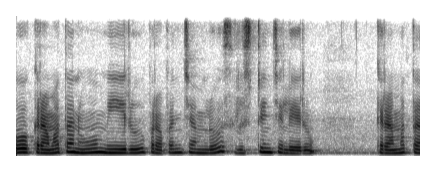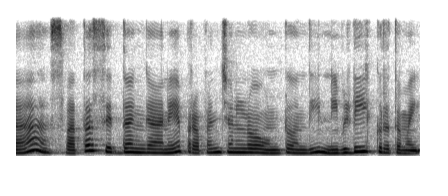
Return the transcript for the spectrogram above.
ఓ క్రమతను మీరు ప్రపంచంలో సృష్టించలేరు. క్రమత స్వతసిద్ధంగానే ప్రపంచంలో ఉంటోంది నిబిడీకృతమై.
